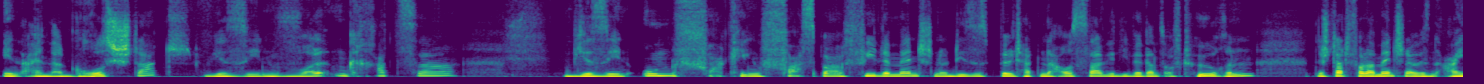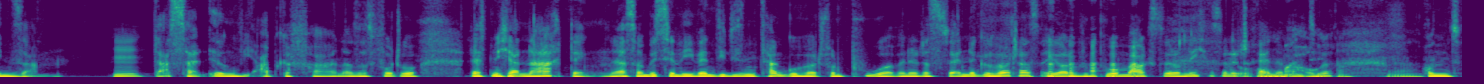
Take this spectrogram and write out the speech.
in einer Großstadt, wir sehen Wolkenkratzer, wir sehen unfucking fassbar viele Menschen und dieses Bild hat eine Aussage, die wir ganz oft hören. Eine Stadt voller Menschen, aber wir sind einsam. Hm. Das ist halt irgendwie abgefahren. Also das Foto lässt mich ja nachdenken. Das ist so ein bisschen wie wenn sie diesen Tango hört von Pur. Wenn du das zu Ende gehört hast, egal ob du Pur magst oder nicht, hast du eine Träne im Auge. Ja. Und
